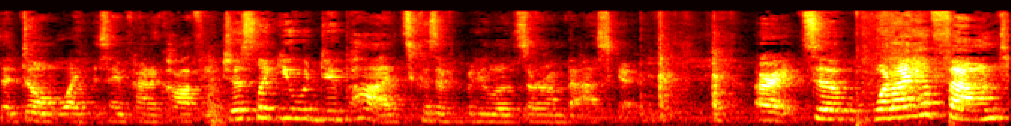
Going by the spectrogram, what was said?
that don't like the same kind of coffee, just like you would do pods because everybody loads their own basket. All right, so what I have found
